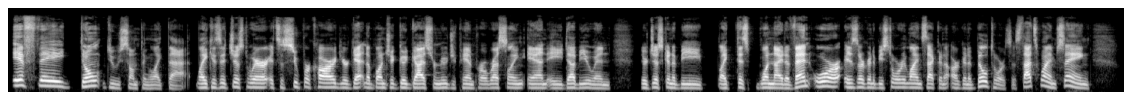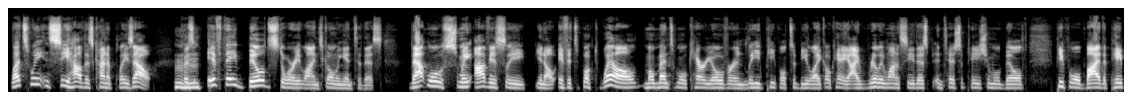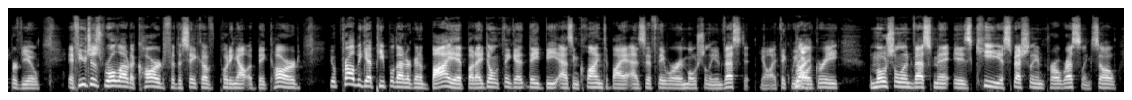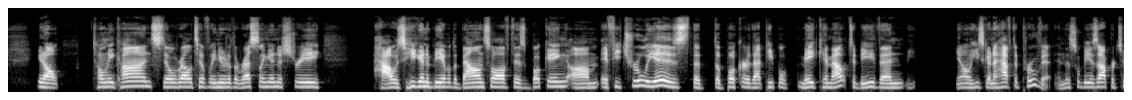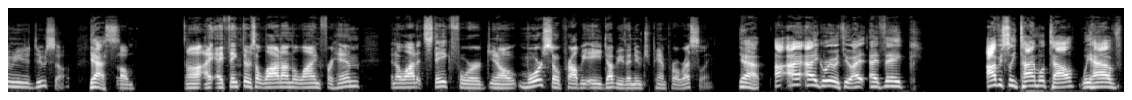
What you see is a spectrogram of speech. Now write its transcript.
if they don't do something like that, like, is it just where it's a super card? You're getting a bunch of good guys from New Japan Pro Wrestling and AEW, and they're just going to be like this one night event, or is there going to be storylines that gonna, are going to build towards this? That's why I'm saying, let's wait and see how this kind of plays out because mm-hmm. if they build storylines going into this, that will swing. Obviously, you know, if it's booked well, momentum will carry over and lead people to be like, okay, I really want to see this. Anticipation will build. People will buy the pay per view. If you just roll out a card for the sake of putting out a big card, you'll probably get people that are going to buy it, but I don't think they'd be as inclined to buy it as if they were emotionally invested. You know, I think we right. all agree emotional investment is key, especially in pro wrestling. So, you know, Tony Khan, still relatively new to the wrestling industry. How is he going to be able to balance off this booking? Um, if he truly is the the booker that people make him out to be, then you know, he's going to have to prove it, and this will be his opportunity to do so. Yes. So, uh, I, I think there's a lot on the line for him and a lot at stake for you know more so probably AEW than New Japan Pro Wrestling. Yeah, I, I agree with you. I, I think obviously time will tell. We have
